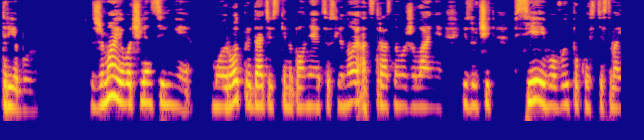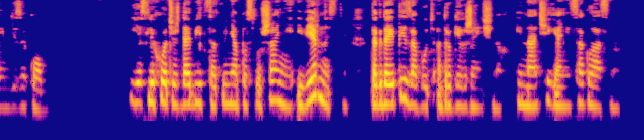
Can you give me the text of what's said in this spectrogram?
Требую. Сжимаю его член сильнее. Мой рот предательски наполняется слюной от страстного желания изучить все его выпуклости своим языком. Если хочешь добиться от меня послушания и верности, тогда и ты забудь о других женщинах, иначе я не согласна.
